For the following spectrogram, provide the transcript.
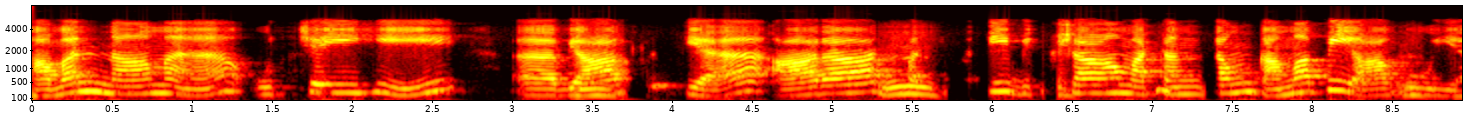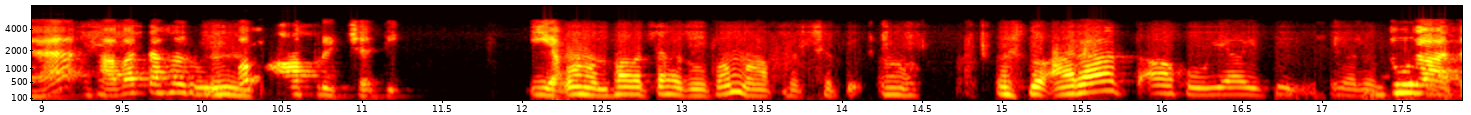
भवन् नाम उच्चैः व्याकृत्य आरात् भिक्षामटन्तं कमपि आहूय भवतः रूपम् आपृच्छति। भवतः रूपम् आपृच्छति। अस्तु अरात् आहूय इति दूरात्।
